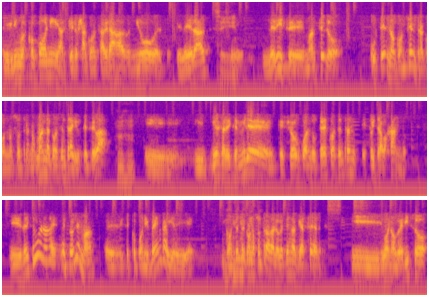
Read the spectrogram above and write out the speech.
el gringo Scoponi, arquero ya consagrado en Newell, de edad, eh, le dice, Marcelo, usted no concentra con nosotros, nos manda a concentrar y usted se va. Y, y Bielsa le dice, mire que yo cuando ustedes concentran estoy trabajando. Y le dice, bueno, no hay, problema. Eh, dice Scoponi, venga y, y concentre con nosotros, haga lo que tenga que hacer. Y bueno, Berizzo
